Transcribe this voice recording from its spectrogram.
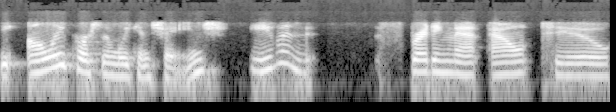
The only person we can change. Even spreading that out to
